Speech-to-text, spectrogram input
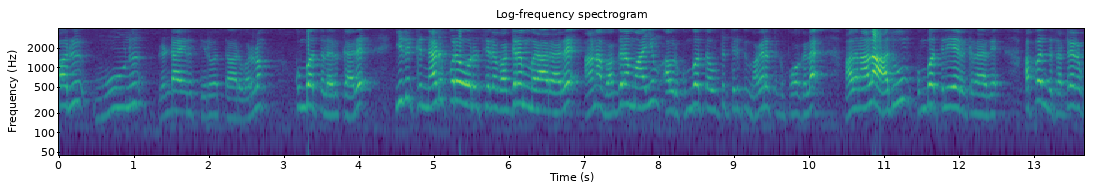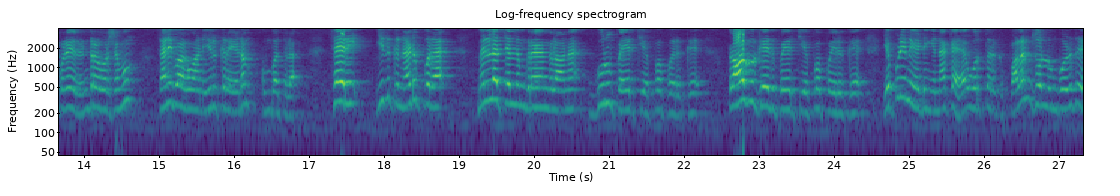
ஆறு மூணு ரெண்டாயிரத்தி இருபத்தாறு வருடம் கும்பத்தில் இருக்கார். இதுக்கு நடுப்புற ஒரு சில வக்ரம் வராறாரு. ஆனால் வக்ரமாயும் அவர் கும்பத்தை விட்டு திருப்பி மகரத்துக்கு போகலை. அதனால் அதுவும் கும்பத்திலேயே இருக்கிறாரு. அப்போ இந்த சற்றேறக்குறைய ரெண்டரை வருஷமும் சனி பகவான் இருக்கிற இடம் கும்பத்தில். சரி இதுக்கு நடுப்புற மெல்ல செல்லும் கிரகங்களான குரு பயிற்சி எப்பப்போ இருக்குது ராகு கேது பயிற்சி எப்பப்போ இருக்குது எப்படின்னு கேட்டிங்கனாக்க ஒருத்தருக்கு பலன் சொல்லும் பொழுது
